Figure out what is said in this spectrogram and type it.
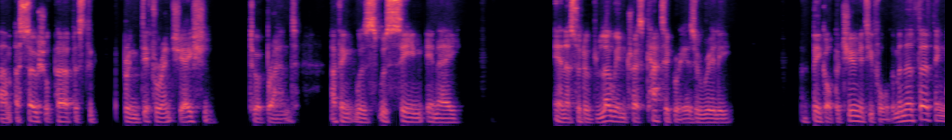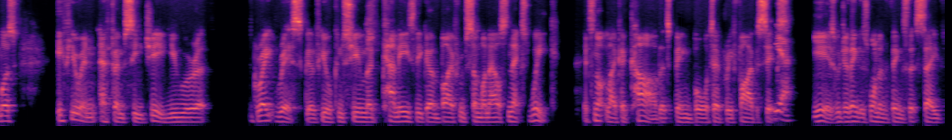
um, a social purpose to bring differentiation to a brand, I think was was seen in a in a sort of low interest category as a really big opportunity for them. And the third thing was if you're in FMCG, you were at great risk of your consumer can easily go and buy from someone else next week. It's not like a car that's being bought every five or six yeah. years, which I think is one of the things that saved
